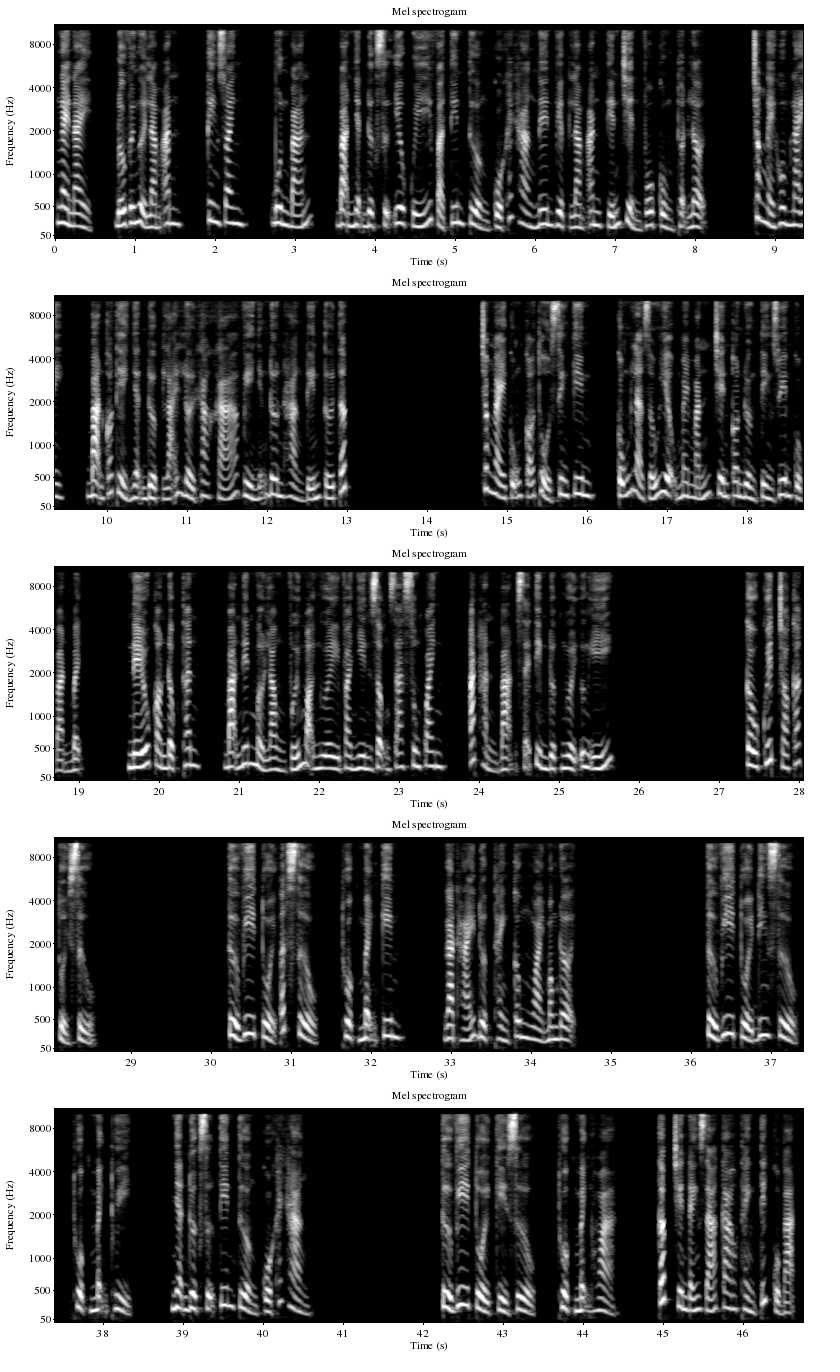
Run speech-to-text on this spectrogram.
Ngày này, đối với người làm ăn, kinh doanh, buôn bán, bạn nhận được sự yêu quý và tin tưởng của khách hàng nên việc làm ăn tiến triển vô cùng thuận lợi. Trong ngày hôm nay, bạn có thể nhận được lãi lời kha khá vì những đơn hàng đến tới tấp. Trong ngày cũng có thổ sinh kim, cũng là dấu hiệu may mắn trên con đường tình duyên của bản mệnh. Nếu còn độc thân, bạn nên mở lòng với mọi người và nhìn rộng ra xung quanh, ắt hẳn bạn sẽ tìm được người ưng ý. Câu quyết cho các tuổi Sửu. Tử vi tuổi Ất Sửu thuộc mệnh Kim, gặt hái được thành công ngoài mong đợi. Tử vi tuổi Đinh Sửu thuộc mệnh Thủy, nhận được sự tin tưởng của khách hàng. Tử vi tuổi Kỷ Sửu thuộc mệnh Hỏa, cấp trên đánh giá cao thành tích của bạn.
